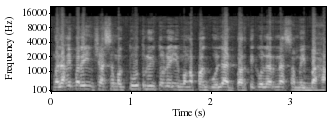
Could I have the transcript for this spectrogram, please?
malaki pa rin siya sa magtutuloy-tuloy yung mga pag-ulan, partikular na sa may bahagi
